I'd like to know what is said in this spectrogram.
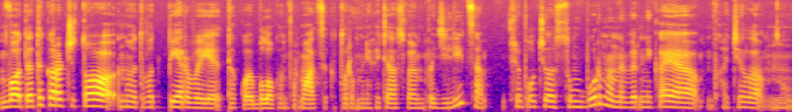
Вот, это, короче, то, ну, это вот первый такой блок информации, которым мне хотела с вами поделиться. Все получилось сумбурно, наверняка я хотела, ну,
